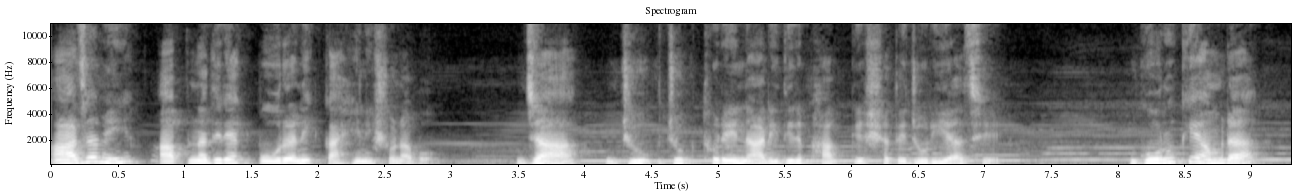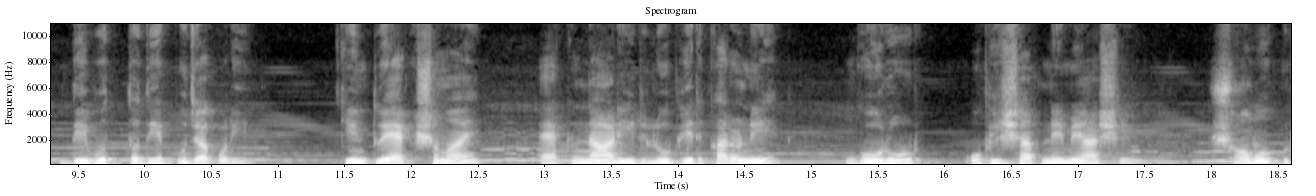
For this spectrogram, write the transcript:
আজ আমি আপনাদের এক পৌরাণিক কাহিনী শোনাব, যা যুগ যুগ ধরে নারীদের ভাগ্যের সাথে জড়িয়ে আছে। গরুকে আমরা দেবত্ব দিয়ে পূজা করি, কিন্তু একসময় এক নারীর লোভের কারণে গরুর অভিশাপ নেমে আসে সমগ্র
